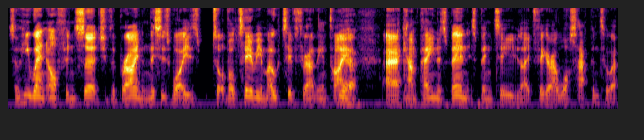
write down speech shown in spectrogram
so he went off in search of the bride, and this is what his sort of ulterior motive throughout the entire uh, campaign has been. It's been to like figure out what's happened to her.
